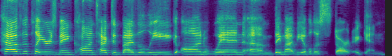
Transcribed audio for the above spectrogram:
have the players been contacted by the league on when um, they might be able to start again,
